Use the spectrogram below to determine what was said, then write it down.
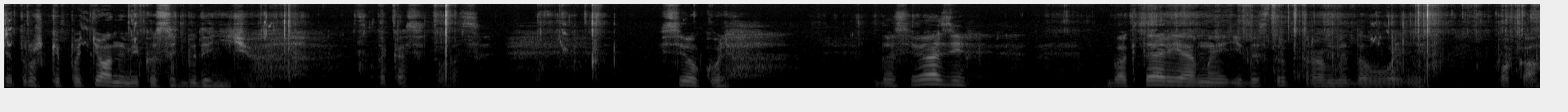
Ще трошки потягнемо і косить буде нічого. Така ситуація. Все, Коль. До зв'язі. Бактеріями і деструкторами довольні. Пока.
